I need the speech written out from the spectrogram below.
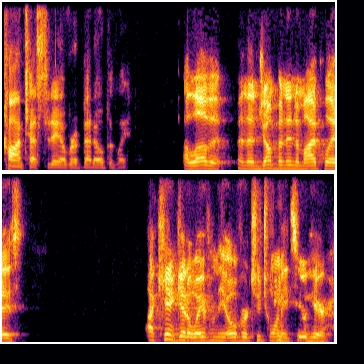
contest today over at Bet Openly. I love it. And then jumping into my place, I can't get away from the over 222 here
